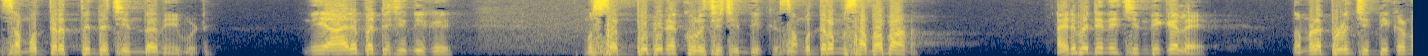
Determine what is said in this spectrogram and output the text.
സമുദ്രത്തിന്റെ ചിന്ത നീ വിട്. നീ ആരെ പറ്റി ചിന്തിക്ക്? മുസബിബിനെ കുറിച്ച് ചിന്തിക്ക്. സമുദ്രം സബബാണ്. അതിനെപ്പറ്റി നീ ചിന്തിക്കല്ലേ? നമ്മളെപ്പോഴും ചിന്തിക്കേണ്ട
